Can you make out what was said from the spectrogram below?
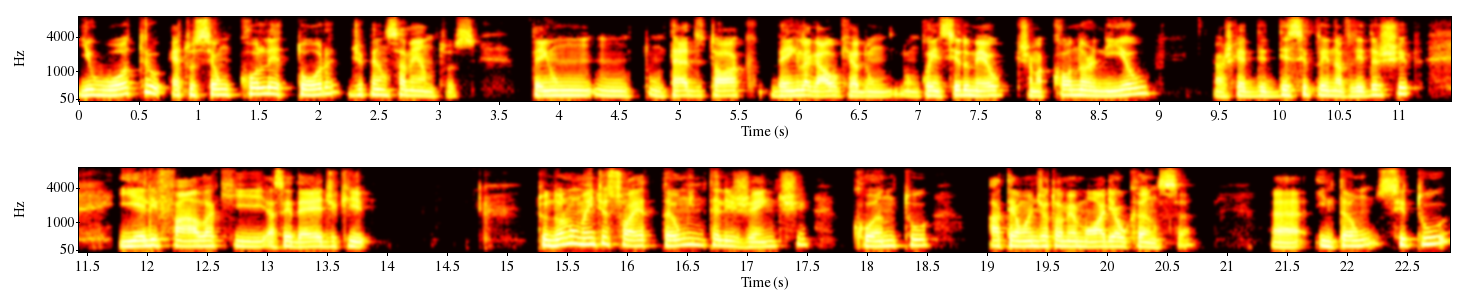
E o outro é tu ser um coletor de pensamentos. Tem um, um, um TED Talk bem legal, que é de um, um conhecido meu, que chama Conor Neal, eu acho que é The Discipline of Leadership, e ele fala que essa ideia de que tu normalmente só é tão inteligente quanto até onde a tua memória alcança. Uh, então, se tu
